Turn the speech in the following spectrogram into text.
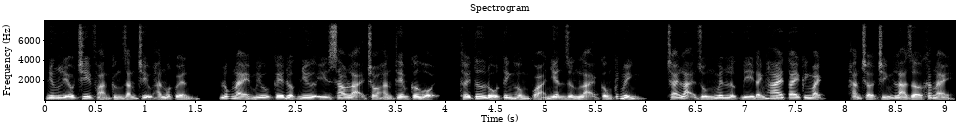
nhưng liêu chi phản cứng rắn chịu hắn một quyền, lúc này mưu kế được như ý sao lại cho hắn thêm cơ hội, thấy tư đồ tinh hồng quả nhiên dừng lại công kích mình trái lại dùng nguyên lực đi đánh hai tay kinh mạch, hắn trở chính là giờ khắc này.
